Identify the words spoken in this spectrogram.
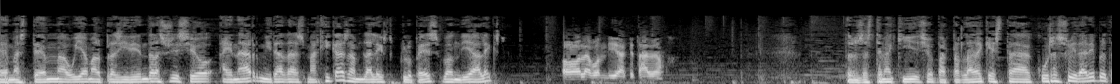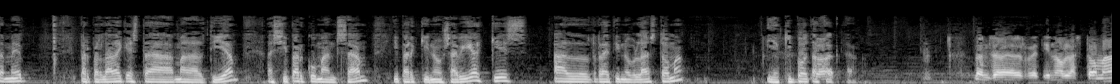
eh, estem avui amb el president de l'associació AENAR Mirades Màgiques, amb l'Àlex Clopés. Bon dia, Àlex. Hola, bon dia, què tal? Doncs estem aquí això per parlar d'aquesta cursa solidària, però també per parlar d'aquesta malaltia. Així per començar, i per qui no ho sabia, què és el retinoblastoma i a qui pot afectar? Doncs el retinoblastoma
